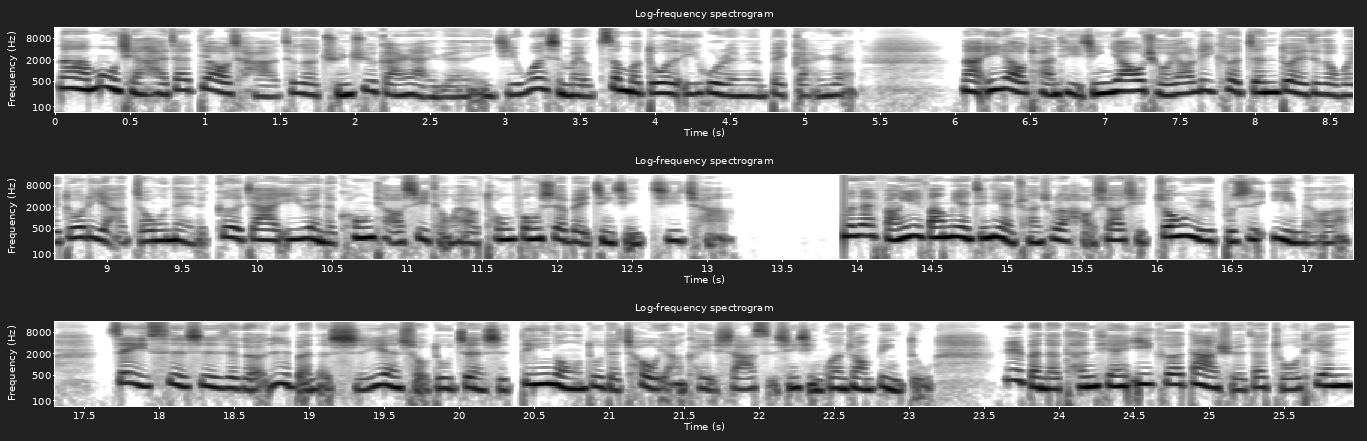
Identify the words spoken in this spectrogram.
那目前还在调查这个群聚感染源以及为什么有这么多的医护人员被感染。那医疗团体已经要求要立刻针对这个维多利亚州内的各家医院的空调系统还有通风设备进行稽查。那么在防疫方面，今天也传出了好消息，终于不是疫苗了，这一次是这个日本的实验首度证实低浓度的臭氧可以杀死新型冠状病毒。日本的藤田医科大学在昨天。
